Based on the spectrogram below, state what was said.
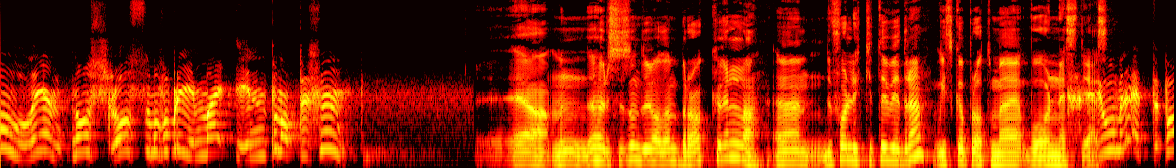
alle jentene å slåss om å få bli med meg inn på nattbussen. Ja, men det høres ut som du hadde en bra kveld, da. Eh, Du får lykke til videre. Vi skal prate med vår neste gjest. Jo, men etterpå,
